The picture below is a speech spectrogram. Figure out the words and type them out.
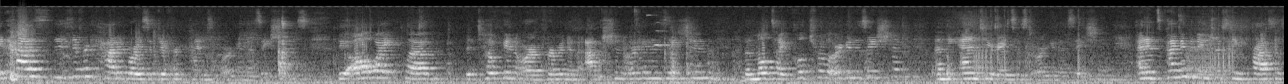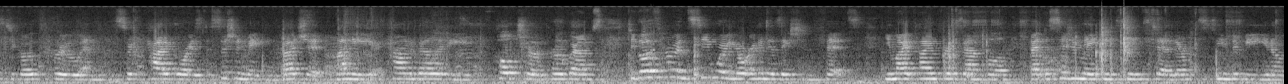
it has these different categories of different kinds of organizations. The all-white club, the token or affirmative action organization, the multicultural organization, and the anti-racist organization. And it's kind of an interesting process to go through and sort of categorize decision-making, budget, money, accountability, culture, programs, to go through and see where your organization fits. You might find, for example, that decision-making seems to, there seem to be, you know,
